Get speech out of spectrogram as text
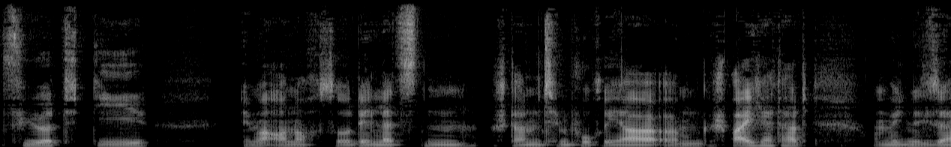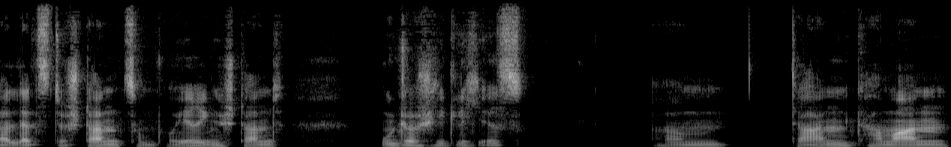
führt, die immer auch noch so den letzten Stand temporär ähm, gespeichert hat. Und wenn dieser letzte Stand zum vorherigen Stand unterschiedlich ist, ähm, dann kann man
